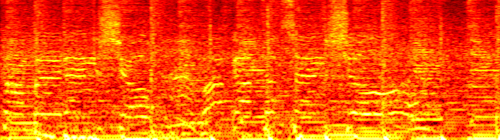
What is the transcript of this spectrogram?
confidential. I've got potential.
